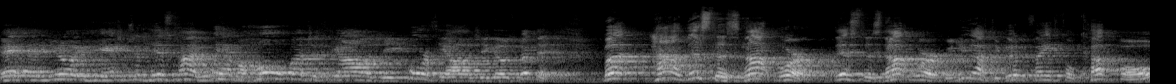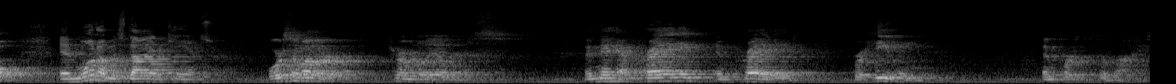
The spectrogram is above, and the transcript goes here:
And, and you know, he answers in his time. And we have a whole bunch of theology, poor theology goes with it. But how this does not work, this does not work. When you got the good, faithful couple and one of them is dying of cancer or some other terminal illness. And they have prayed and prayed for healing, and the person still dies.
